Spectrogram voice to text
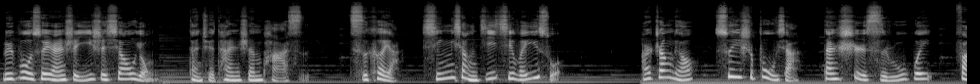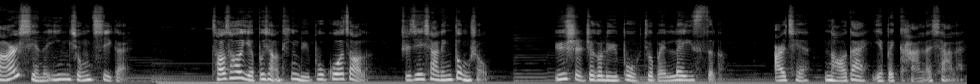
吕布虽然是一世骁勇，但却贪生怕死，此刻呀，形象极其猥琐。而张辽虽是部下，但视死如归，反而显得英雄气概。曹操也不想听吕布聒噪了，直接下令动手。于是这个吕布就被勒死了，而且脑袋也被砍了下来。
